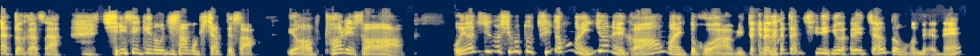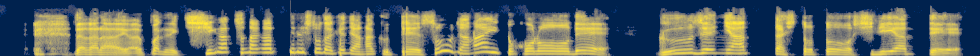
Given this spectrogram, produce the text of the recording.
なとかさ、親戚のおじさんも来ちゃってさ、やっぱりさ、親父の仕事ついた方がいいんじゃねえか？お前んとこは、みたいな形で言われちゃうと思うんだよね。だから、やっぱりね、血が繋がってる人だけじゃなくて、そうじゃないところで、偶然に会った人と知り合って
